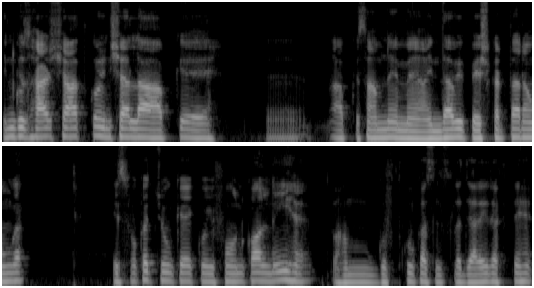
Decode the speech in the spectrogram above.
ان گزارشات کو انشاءاللہ آپ کے آپ کے سامنے میں آئندہ بھی پیش کرتا رہوں گا۔ اس وقت چونکہ کوئی فون کال نہیں ہے تو ہم گفتگو کا سلسلہ جاری رکھتے ہیں۔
